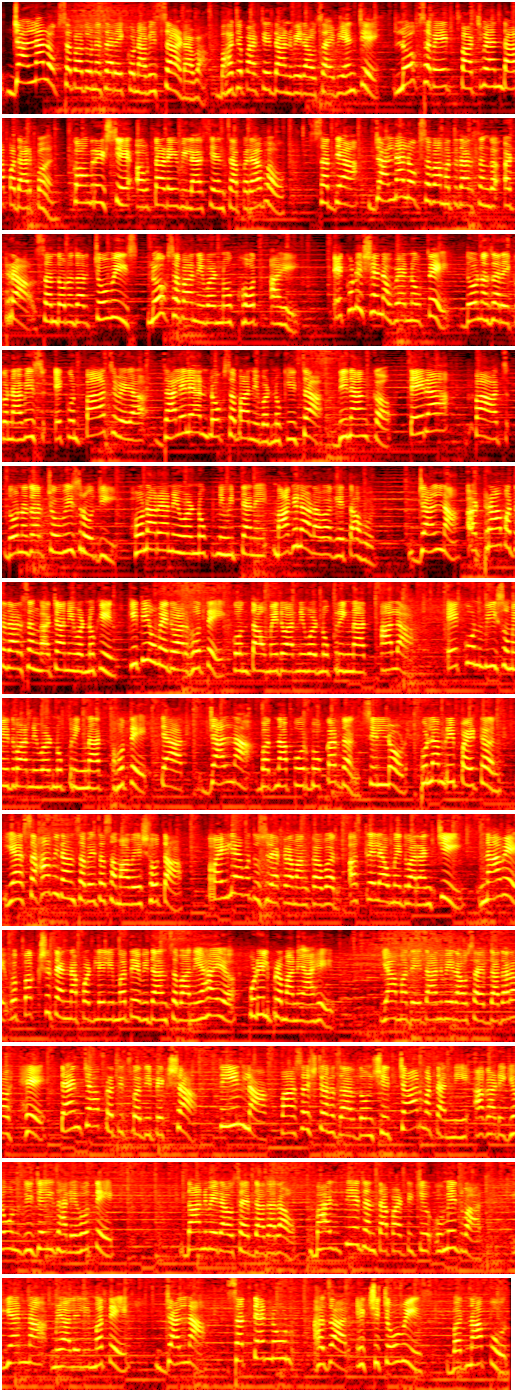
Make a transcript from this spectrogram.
जालना लोकसभा दोन हजार एकोणावीसचा आढावा. भाजपाचे दानवे रावसाहेब यांचे लोकसभेत पाचव्यांदा पदार्पण. काँग्रेसचे अवताडे विलास यांचा पराभव. सध्या जालना लोकसभा मतदारसंघ अठरा सन दोन हजार चोवीस लोकसभा निवडणूक होत आहे. एकोणीसशे नव्याण्णव ते दोन हजार एकोणावीस एकूण पाच वेळा झालेल्या लोकसभा निवडणुकीचा दिनांक तेरा पाच दोन हजार चोवीस रोजी होणाऱ्या निवडणूक निमित्ताने मागील आढावा घेत आहोत. जालना अठरा मतदारसंघाच्या निवडणुकीत किती उमेदवार होते? कोणता उमेदवार निवडणूक रिंगणात आला? एकूण वीस उमेदवार निवडणूक रिंगणात होते. त्यात जालना बदनापूर भोकरदन सिल्लोड फुलंब्री पैठण या सहा विधानसभेचा समावेश होता. पहिल्या व दुसऱ्या क्रमांकावर असलेल्या उमेदवारांची नावे व पक्ष त्यांना पडलेली मते विधानसभा निहाय पुढील प्रमाणे आहे यामध्ये दानवे रावसाहेब दादाराव हे त्यांच्या प्रतिस्पर्धीपेक्षा तीन लाख पासष्ट हजार दोनशे चार मतांनी आघाडी घेऊन विजयी झाले होते. दानवे रावसाहेब दादाराव भारतीय जनता पार्टीचे उमेदवार यांना मिळालेली मते जालना सत्त्याण्णव हजार एकशे चोवीस बदनापूर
